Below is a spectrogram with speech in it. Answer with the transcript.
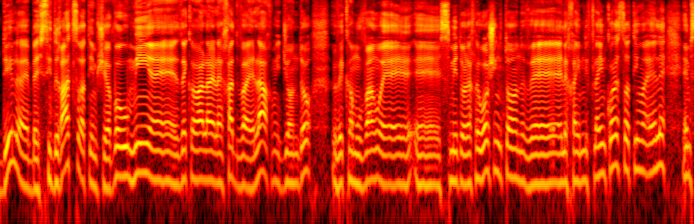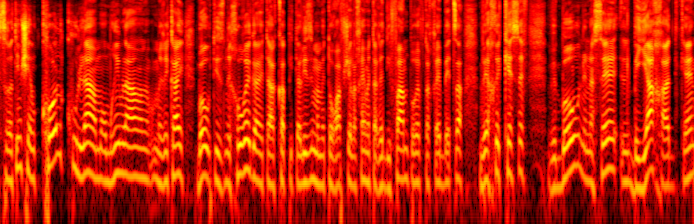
דיל, אה, בסדרת סרטים שיבואו מ"זה קרה לילה אחד" ואילך, מג'ון דו, וכמובן אה, אה, סמית הולך לוושינגטון, ואלה חיים נפלאים, כל הסרטים האלה הם סרטים שהם כל כולם אומרים לאמריקאי, בואו תזנחו רגע את הקפיטליזם המטורף שלכם, את הרדיפה המטורפת אחרי בצע ואחרי כסף, ובואו ננסה ביחד, כן,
